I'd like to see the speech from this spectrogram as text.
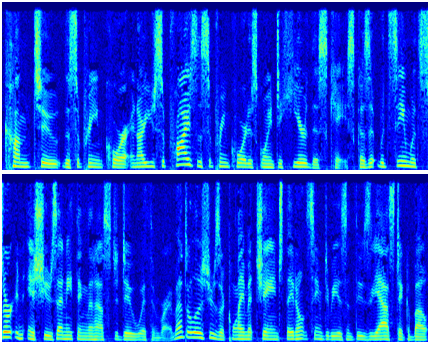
come to the Supreme Court, and are you surprised the Supreme Court is going to hear this case? Because it would seem with certain issues, anything that has to do with environmental issues or climate change, they don't seem to be as enthusiastic about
